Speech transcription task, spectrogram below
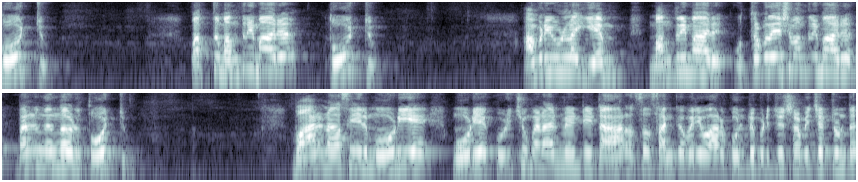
തോറ്റു. പത്ത് മന്ത്രിമാർ തോറ്റു. അവിടെയുള്ള എം മന്ത്രിമാർ ഉത്തർപ്രദേശ് മന്ത്രിമാർ പലരും നിന്നവർ തോറ്റു. വാരണാസിയിൽ മോഡിയെ മോഡിയെ കുഴിച്ചുമിടാൻ വേണ്ടിയിട്ട് ആർ എസ് എസ് സംഘപരിവാർ കൊണ്ടുപിടിച്ച് ശ്രമിച്ചിട്ടുണ്ട്.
